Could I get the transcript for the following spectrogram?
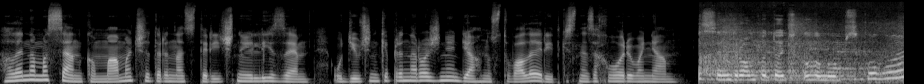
Галина Масенко, мама 14-річної Лізи. У дівчинки при народженні діагностували рідкісне захворювання. Синдром Потоцького Лубського.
